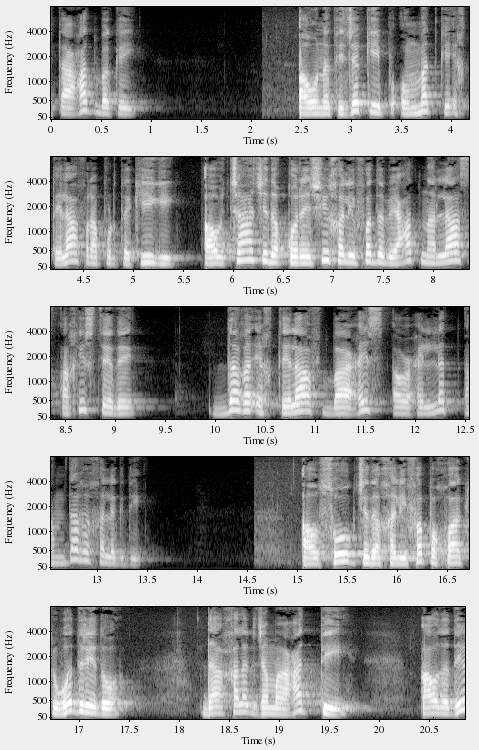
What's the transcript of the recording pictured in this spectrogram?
اطاعت به کوي او نتیجه کې په امت کې اختلاف راپورته کیږي او چا چې د قریشي خلیفہ د بیعت نه لاس اخیسته دی دغه اختلاف باعث او علت هم دغه خلک دي او څوک چې د خلیفه په خوا کې ودرېدو دا خلک جماعت دي او د دې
